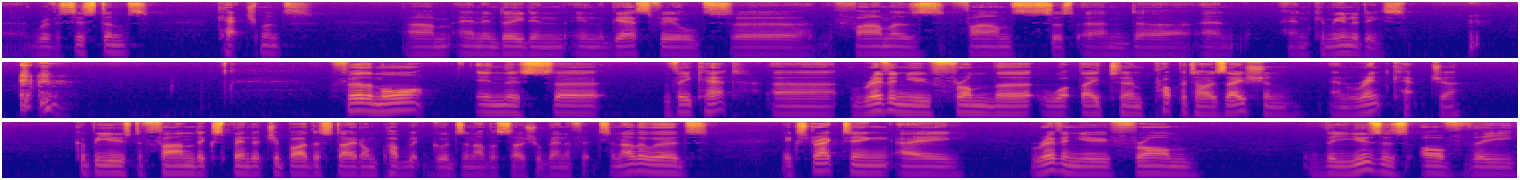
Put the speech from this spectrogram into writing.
uh, river systems, catchments, um, and indeed in, in the gas fields, uh, farmers, farms, and, and, and communities. Furthermore, in this VCAT, uh, revenue from the what they term propertisation and rent capture could be used to fund expenditure by the state on public goods and other social benefits. In other words, extracting a revenue from the users of the,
